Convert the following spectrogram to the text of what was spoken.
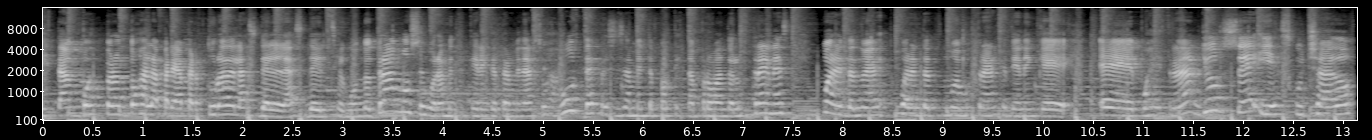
están pues prontos a la preapertura de las, de las, del segundo tramo, seguramente tienen que terminar sus ajustes precisamente porque están probando los trenes, 49, 40 nuevos trenes que tienen que eh, pues estrenar. Yo sé y he escuchado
